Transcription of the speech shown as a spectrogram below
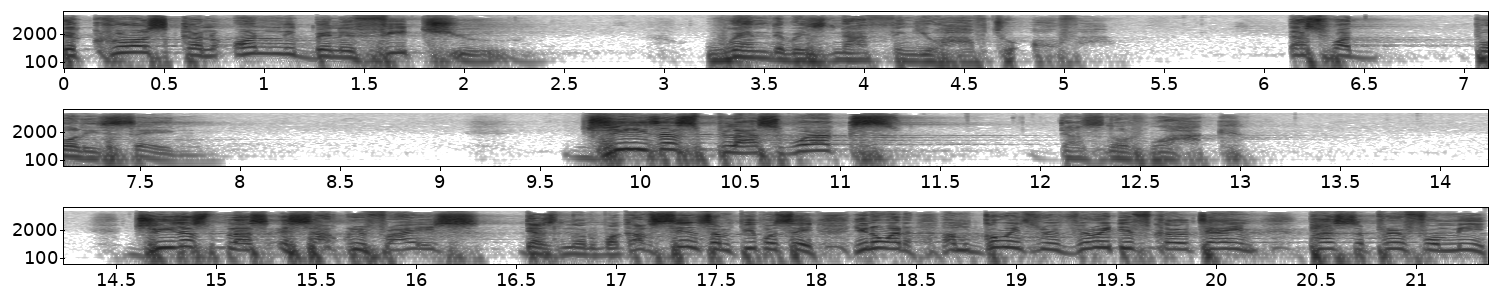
The cross can only benefit you when there is nothing you have to offer. That's what Paul is saying. Jesus plus works does not work. Jesus plus a sacrifice does not work. I've seen some people say, you know what, I'm going through a very difficult time. Pastor, pray for me.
